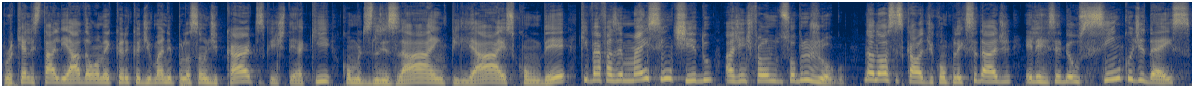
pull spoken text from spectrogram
porque ela está aliada a uma mecânica de manipulação de cartas que a gente tem aqui, como deslizar, empilhar, esconder, que vai fazer mais sentido a gente falando sobre o jogo. Na nossa escala de complexidade, ele recebeu 5 de 10,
